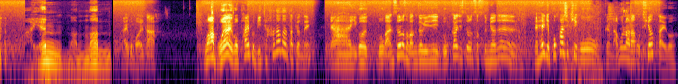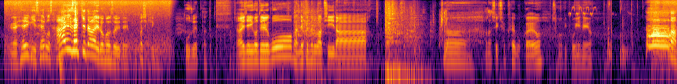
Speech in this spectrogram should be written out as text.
I am 맘맘. 아이고 멀다. 와 뭐야 이거. 파이프 밑에 하나도 안 닦였네. 야 이거 녹 안 슬어서 망정이지 녹까지 슬었었으면은 그냥 헬기 폭파시키고 그냥 나몰라라고 튀었다 이거. 그냥 헬기 새로 사 이 새끼다 이러면서 이제 폭파시키고 도주했다 자 이제 이거 들고 반대편으로 갑시다. 자 하나씩 체크해볼까요? 저기 보이네요. 아!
